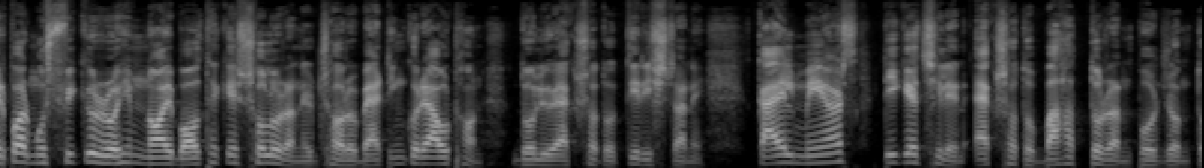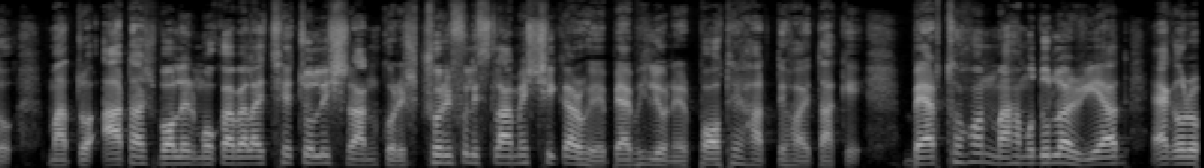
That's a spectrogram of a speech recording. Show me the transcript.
এরপর মুশফিকুর রহিম নয় বল থেকে ষোলো রানের ঝড়ো ব্যাটিং করে আউট হন দলীয় একশত তিরিশ রানে। কাইল মেয়ার্স টিকে ছিলেন একশত বাহাত্তর রান পর্যন্ত। মাত্র আটাশ বলের মোকাবেলায় ছেচল্লিশ রান করে শরীফুল ইসলামের শিকার হয়ে প্যাভিলিয়নের পথে হাঁটতে হয় তাকে। ব্যর্থ হন মাহমুদুল্লাহ রিয়াদ, এগারো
